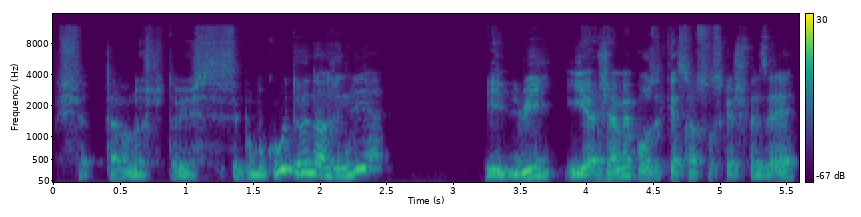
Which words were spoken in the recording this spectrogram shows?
C'est pas beaucoup, deux dans une vie, hein? Et lui, il n'a jamais posé de questions sur ce que je faisais.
